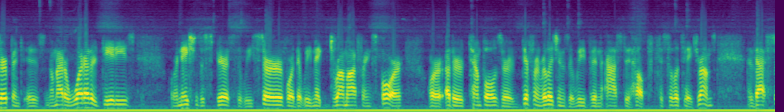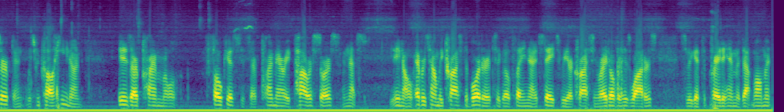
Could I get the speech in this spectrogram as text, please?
serpent is, no matter what other deities or nations of spirits that we serve or that we make drum offerings for, or other temples or different religions that we've been asked to help facilitate drums, that serpent, which we call Hinun, is our primal focus. It's our primary power source, and that's you know every time we cross the border to go play in the United States, we are crossing right over his waters, so we get to pray to him at that moment.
